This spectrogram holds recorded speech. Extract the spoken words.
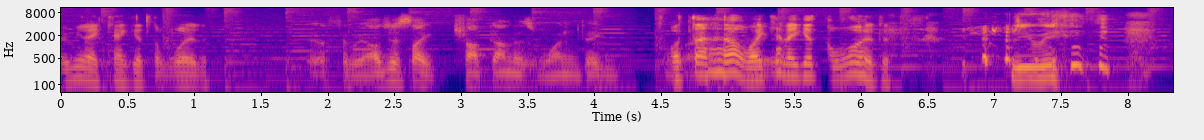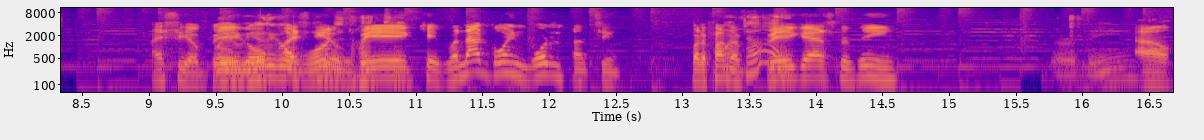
I mean, I can't get the wood. So we all just like chop down this one big. What the hell? Why can't I get the wood? What do you mean? I see a big we gotta old. go I see warden a big cave. We're not going warden hunting, but if I found Why a not? big ass ravine. The ravine? Ow.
